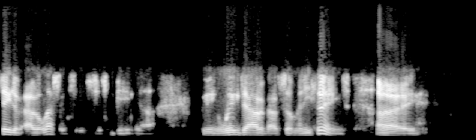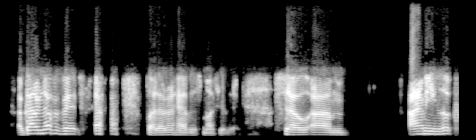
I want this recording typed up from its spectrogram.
state of adolescence is just being uh, being wigged out about so many things. I I've got enough of it, but I don't have as much of it. So, um, I mean, look,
